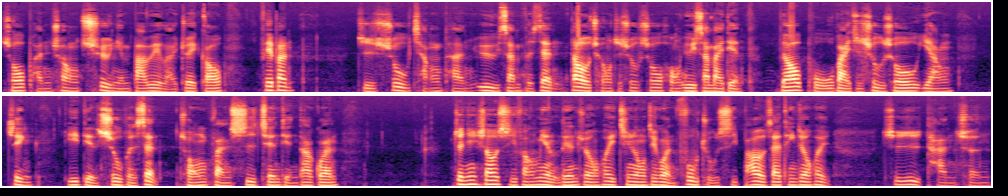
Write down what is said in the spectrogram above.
收盘创去年八月来最高。非半指数强弹逾三 percent，道琼指数收红逾三百点，标普五百指数收阳近一点四五 percent，重返四千点大关。震惊消息方面，联准会金融监管副主席巴尔在听证会之日坦承，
